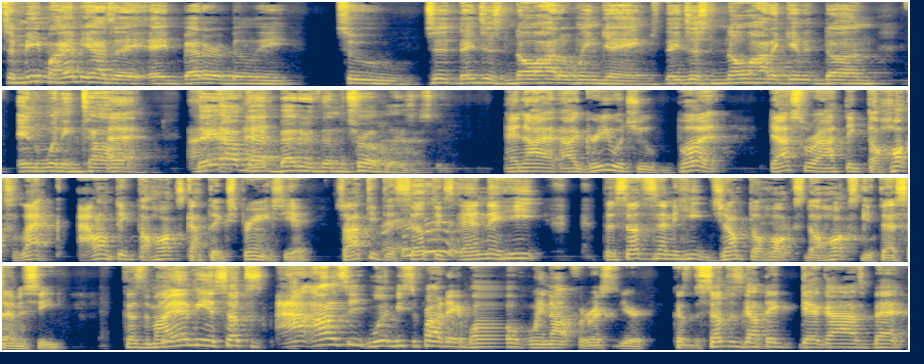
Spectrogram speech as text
To me, Miami has a, a better ability to. Just, they just know how to win games. They just know how to get it done in winning time. Uh, they have that and, better than the Trailblazers do. and I, I agree with you, but that's where I think the Hawks lack. I don't think the Hawks got the experience yet. So I think the For Celtics sure. and the Heat, the Celtics and the Heat jump the Hawks. The Hawks get that seven seed. Because the Miami and Celtics, I honestly wouldn't be surprised they both went out for the rest of the year. Because the Celtics got their, their guys back,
